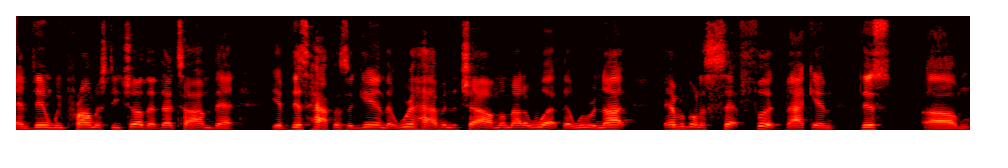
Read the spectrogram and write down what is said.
And then we promised each other at that time that if this happens again, that we're having the child no matter what, that we were not ever going to set foot back in this um,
